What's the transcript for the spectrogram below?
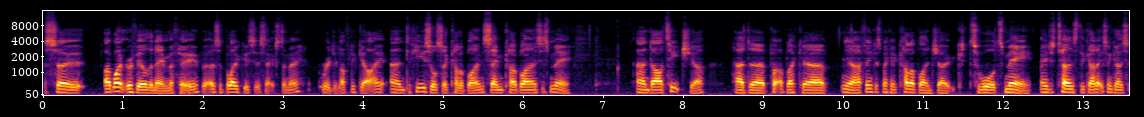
so I won't reveal the name of who, but there's a bloke who sits next to me, really lovely guy, and he's also colourblind, same colourblind as me. And our teacher had uh, put up like a, you know, I think it's making a colourblind joke towards me, and he just turns to the guy next to him and goes,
